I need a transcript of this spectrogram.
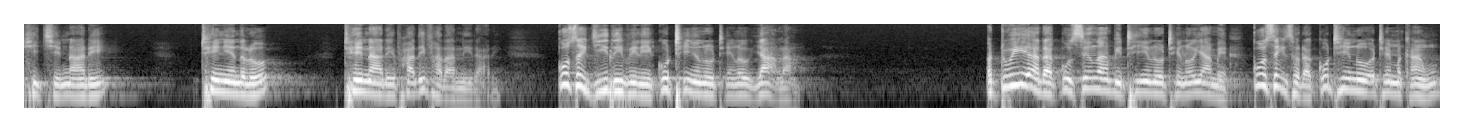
ဖြစ်ချင်တာတွေထင်းနေတယ်လို့ထင်တာတွေဖာတိဖာတာနေတာတွေကိုယ်စိတ်ကြီးသေးပြီလေကိုယ်ထင်ရင်လို့ထင်လို့ရလားအတွေးရတာကိုယ်စဉ်းစားပြီးထင်ရင်လို့ထင်လို့ရမယ်ကိုယ်စိတ်ဆိုတာကိုယ်ထင်လို့အထင်မခံဘူး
